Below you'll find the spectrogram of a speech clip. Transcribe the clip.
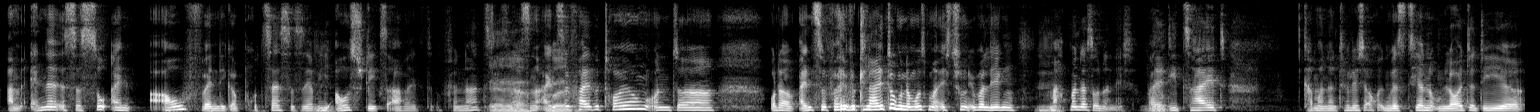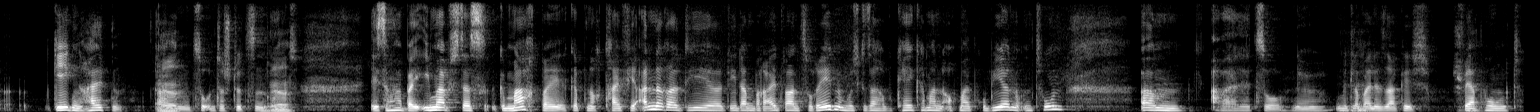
am Ende ist es so ein aufwendiger Prozess. Das ist ja wie Ausstiegsarbeit für Nazis. Ja, ne? ja, Das ist eine Einzelfallbetreuung und, äh, oder Einzelfallbegleitung. Und da muss man echt schon überlegen, Mhm. macht man das oder nicht? Weil die Zeit kann man natürlich auch investieren, um Leute, die gegenhalten, ähm, zu unterstützen. Und ich sag mal, bei ihm habe ich das gemacht. Bei, es gab noch drei, vier andere, die, die dann bereit waren zu reden und wo ich gesagt habe, okay, kann man auch mal probieren und tun. Ähm, aber jetzt so, nö, mittlerweile sage ich Schwerpunkt.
